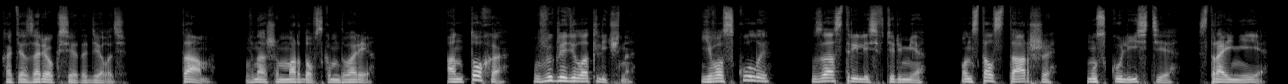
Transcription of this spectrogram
хотя зарекся это делать. Там, в нашем мордовском дворе. Антоха выглядел отлично. Его скулы заострились в тюрьме. Он стал старше, мускулистее, стройнее.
